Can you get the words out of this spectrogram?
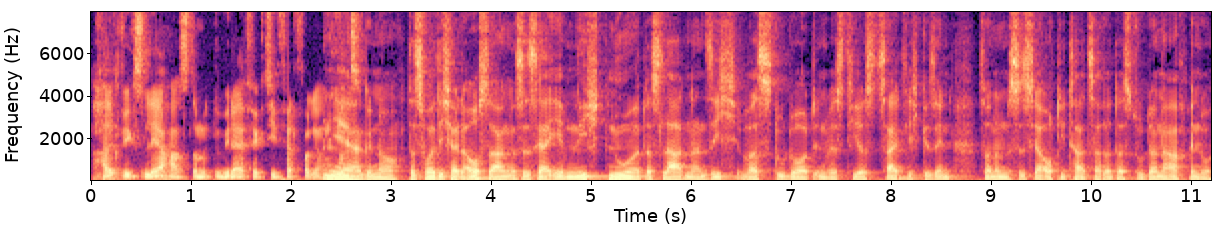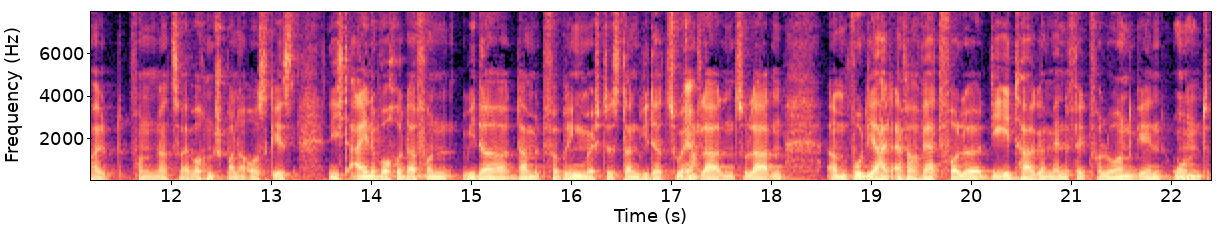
halbwegs leer hast, damit du wieder effektiv Fett verlieren kannst. Ja, genau. Das wollte ich halt auch sagen. Es ist ja eben nicht nur das Laden an sich, was du dort investierst, zeitlich gesehen, sondern es ist ja auch die Tatsache, dass du danach, wenn du halt von einer Zwei-Wochen-Spanne ausgehst, nicht eine Woche davon wieder damit verbringen möchtest, dann wieder zu entladen, ja. zu laden, ähm, wo dir halt einfach wertvolle Diättage im Endeffekt verloren gehen mhm. und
